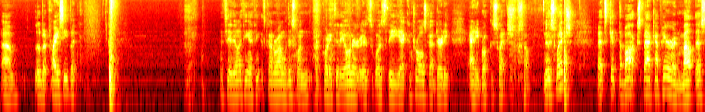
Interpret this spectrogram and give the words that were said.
Um, a little bit pricey, but I'd say the only thing I think that's gone wrong with this one, according to the owner, is was the uh, controls got dirty and he broke the switch. So, new switch. Let's get the box back up here and mount this.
